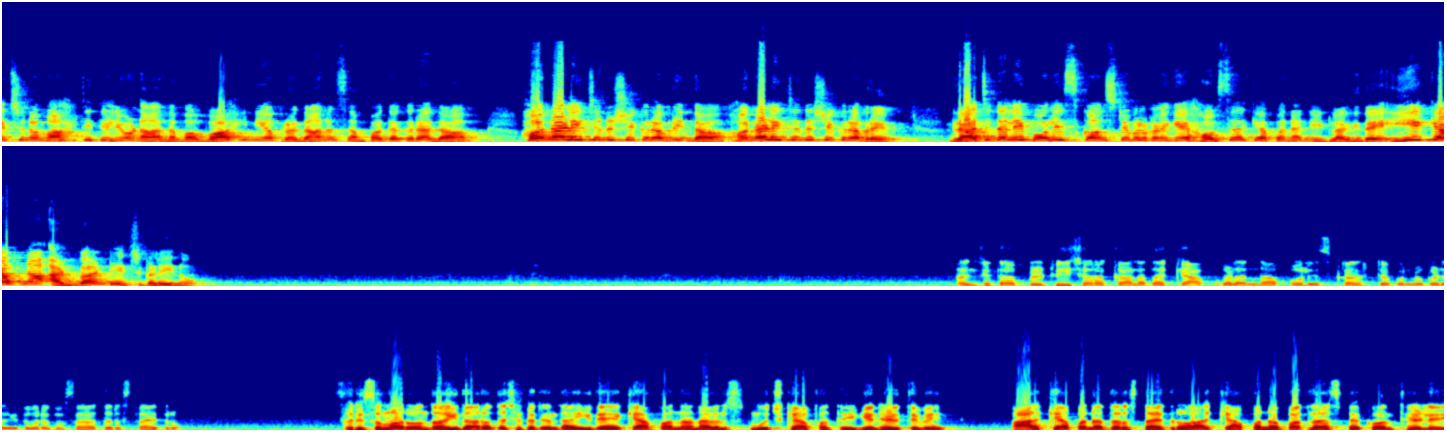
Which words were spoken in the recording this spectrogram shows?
ಹೆಚ್ಚಿನ ಮಾಹಿತಿ ತಿಳಿಯೋಣ. ನಮ್ಮ ವಾಹಿನಿಯ ಪ್ರಧಾನ ಸಂಪಾದಕರಾದ ಹೊನ್ನಾಳಿ ಚಂದ್ರಶೇಖರ್ ಅವರಿಂದ. ಹೊನ್ನಾಳಿ ಚಂದ್ರಶೇಖರ್ ಅವರೇ, ರಾಜ್ಯದಲ್ಲಿ ಪೊಲೀಸ್ ಕಾನ್ಸ್ಟೇಬಲ್ಗಳಿಗೆ ಹೊಸ ಕ್ಯಾಪ್ ಅನ್ನ ನೀಡಲಾಗಿದೆ. ಈ ಕ್ಯಾಪ್ನ ಅಡ್ವಾಂಟೇಜ್ಗಳೇನು? ರಂಜಿತ ಬ್ರಿಟಿಷರ ಕಾಲದ ಕ್ಯಾಪ್ಗಳನ್ನ ಪೊಲೀಸ್ ಕಾನ್ಸ್ಟೇಬಲ್ಗಳು ಇದುವರೆಗೂ ಸಹ ಧರಿಸ್ತಾ ಇದ್ರು. ಸರಿಸುಮಾರು ಒಂದು ಐದಾರು ದಶಕದಿಂದ ಇದೇ ಕ್ಯಾಪ್ ಅನ್ನ ನಾವೆಲ್ಲ ಸ್ಮೂಚ್ ಕ್ಯಾಪ್ ಅಂತ ಈಗೇನ್ ಹೇಳ್ತೀವಿ. ಆ ಕ್ಯಾಪ್ ಅನ್ನ ಧರಿಸ್ತಾ ಇದ್ರು. ಆ ಕ್ಯಾಪ್ ಅನ್ನ ಬದಲಾಯಿಸ್ಬೇಕು ಅಂತ ಹೇಳಿ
